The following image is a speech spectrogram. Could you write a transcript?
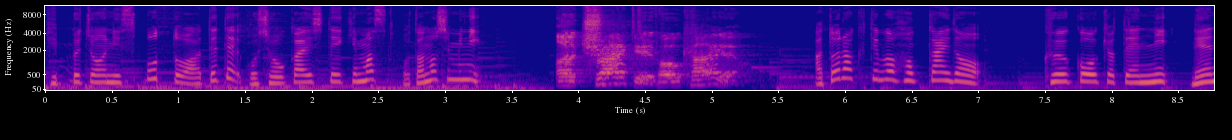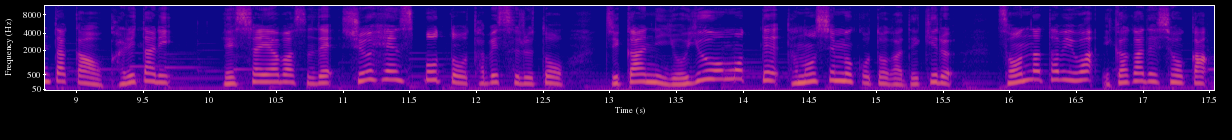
比布町にスポットを当ててご紹介していきます。お楽しみに。Attractive Hokkaido. Attractive 北海道空港拠点にレンタカーを借りたり列車やバスで周辺スポットを旅すると時間に余裕を持って楽しむことができるそんな旅はいかがでしょうか？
